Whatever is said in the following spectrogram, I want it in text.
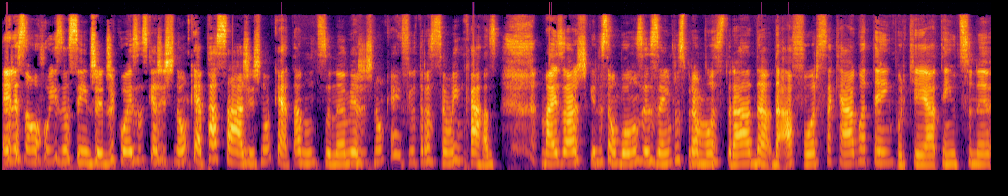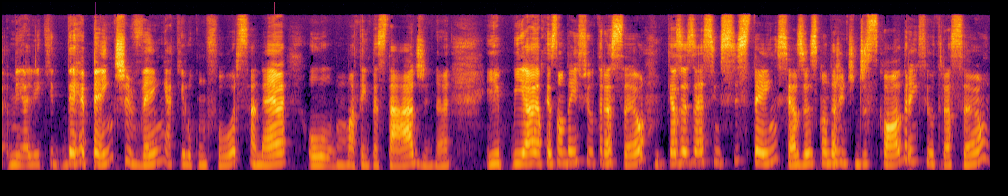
Eles são ruins, assim, de, de coisas que a gente não quer passar, a gente não quer estar tá num tsunami, a gente não quer infiltração em casa. Mas eu acho que eles são bons exemplos para mostrar da, da, a força que a água tem, porque a, tem o tsunami ali que de repente vem aquilo com força força, né? Ou uma tempestade, né? E, e a questão da infiltração, que às vezes é essa insistência, às vezes quando a gente descobre a infiltração,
